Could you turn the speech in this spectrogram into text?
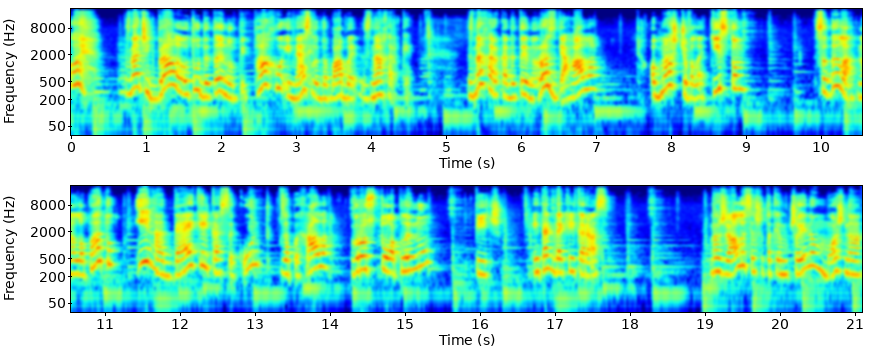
Ой, значить, брали оту дитину під паху і несли до баби знахарки. Знахарка дитину роздягала, обмащувала тістом, садила на лопату і на декілька секунд запихала в розтоплену піч. І так декілька разів. Вважалося, що таким чином можна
